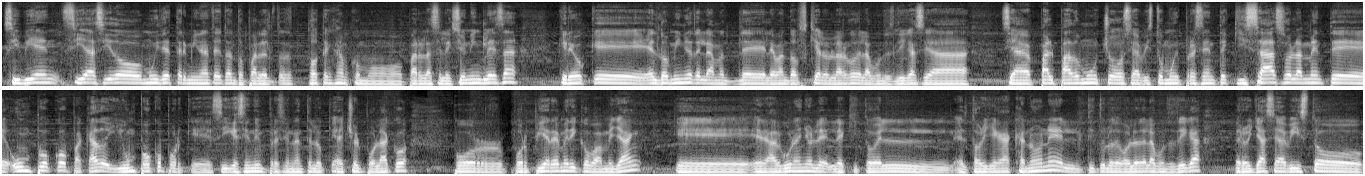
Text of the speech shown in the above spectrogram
si bien sí ha sido muy determinante tanto para el Tottenham como para la selección inglesa, creo que el dominio de, Lewandowski a lo largo de la Bundesliga se ha, se ha palpado mucho, se ha visto muy presente, quizás solamente un poco opacado y un poco porque sigue siendo impresionante lo que ha hecho el polaco por, por Pierre-Emerick Aubameyang, que en algún año le, quitó el, el Torriega Canone, el título de goleo de la Bundesliga, pero ya se ha visto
